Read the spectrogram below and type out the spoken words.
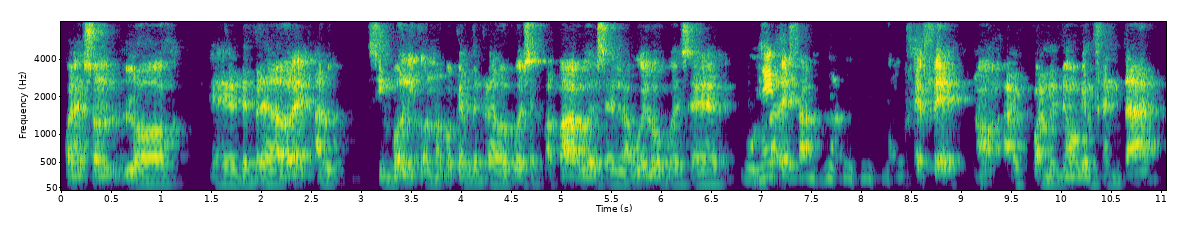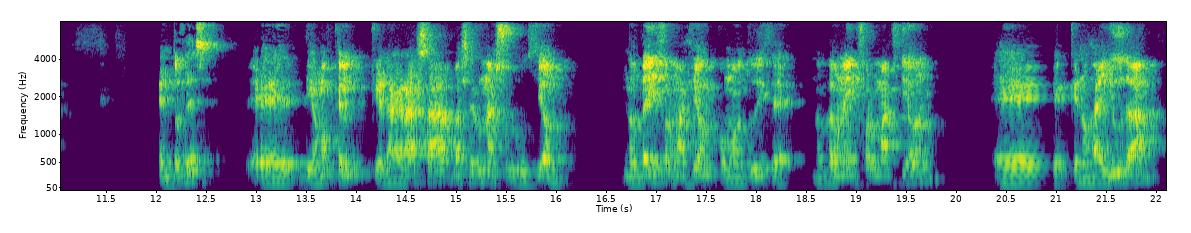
cuáles son los depredadores simbólicos, ¿no? Porque el depredador puede ser papá, puede ser el abuelo, puede ser mi pareja, un jefe, ¿no? Al cual me tengo que enfrentar. Entonces, eh, digamos que, la grasa va a ser una solución. Nos da información, como tú dices, nos da una información eh, que nos ayuda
